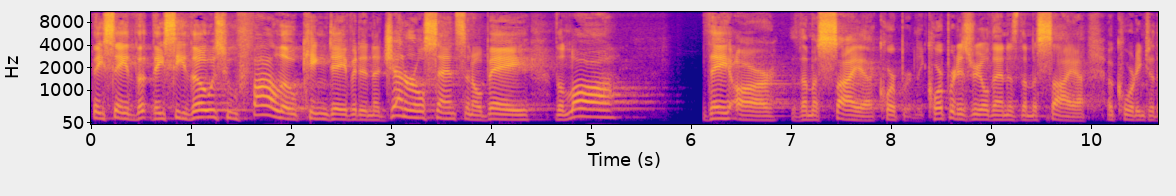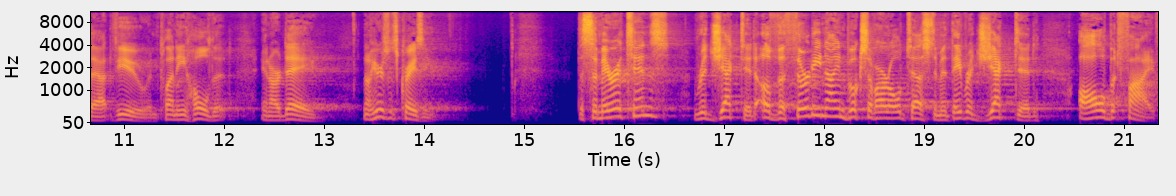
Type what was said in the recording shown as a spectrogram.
They say that they see those who follow King David in a general sense and obey the law. They are the Messiah corporately. Corporate Israel then is the Messiah according to that view, and plenty hold it in our day. Now, here's what's crazy the Samaritans rejected, of the 39 books of our Old Testament, they rejected all but five.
